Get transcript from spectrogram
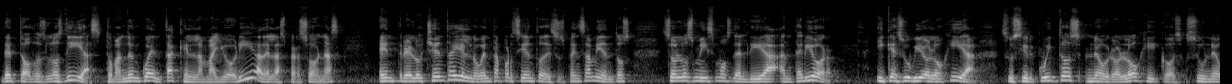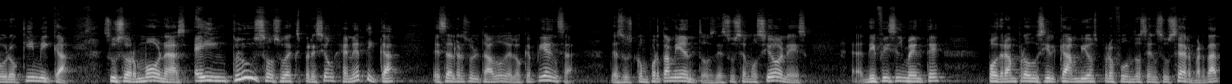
de todos los días, tomando en cuenta que en la mayoría de las personas, entre el 80 y el 90% de sus pensamientos son los mismos del día anterior y que su biología, sus circuitos neurológicos, su neuroquímica, sus hormonas e incluso su expresión genética es el resultado de lo que piensa, de sus comportamientos, de sus emociones. Eh, difícilmente podrán producir cambios profundos en su ser, ¿verdad?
